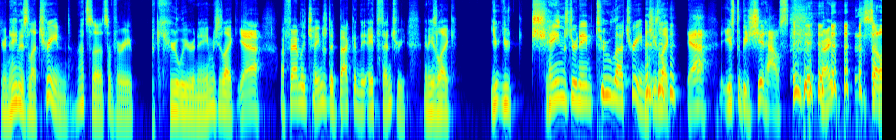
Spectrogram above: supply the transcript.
"Your name is Latrine. That's a that's a very peculiar name." She's like, "Yeah, our family changed it back in the eighth century." And he's like, "You you changed your name to Latrine?" And she's like, "Yeah, it used to be shithouse." Right? So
